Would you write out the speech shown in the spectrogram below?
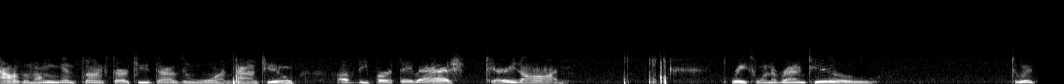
Allison Long against Sonic Star 2001. Round two of the Birthday Bash carries on. Race one of round two. Twist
